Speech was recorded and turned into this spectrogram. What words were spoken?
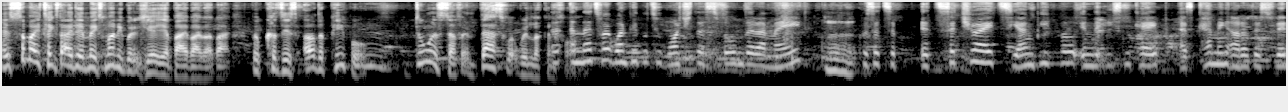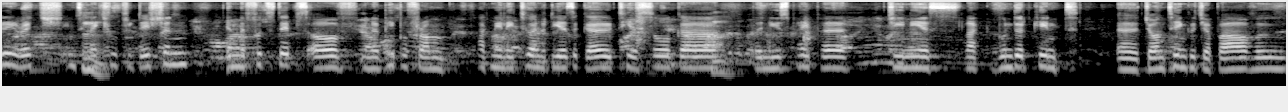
If somebody takes the idea and makes money with it, yeah, yeah, bye, bye, bye, bye. Because there's other people doing stuff, and that's what we're looking for. And that's why I want people to watch this film that I made Mm-hmm. because it's a, it situates young people in the Eastern Cape as coming out of this very rich intellectual Mm. tradition in the footsteps of you know people from like nearly 200 years ago, Tiyo Soga, Mm. the newspaper genius like Wunderkind, uh, John Tengo Jabavu.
